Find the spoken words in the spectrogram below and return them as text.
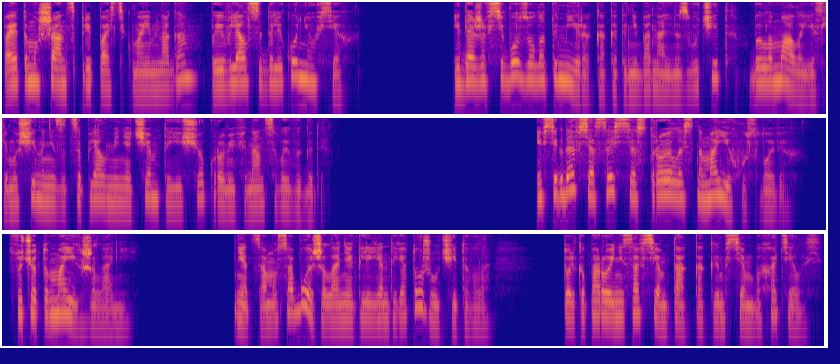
Поэтому шанс припасть к моим ногам появлялся далеко не у всех. И даже всего золота мира, как это не банально звучит, было мало, если мужчина не зацеплял меня чем-то еще, кроме финансовой выгоды. И всегда вся сессия строилась на моих условиях, с учетом моих желаний. Нет, само собой, желания клиента я тоже учитывала, только порой не совсем так, как им всем бы хотелось.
